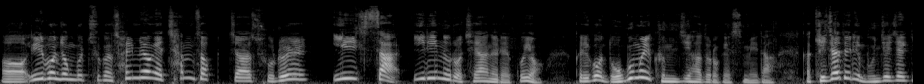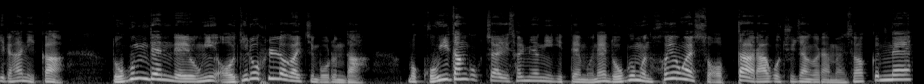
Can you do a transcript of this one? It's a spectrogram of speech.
어, 일본 정부 측은 설명회 참석자 수를 1사 1인으로 제한을 했고요. 그리고 녹음을 금지하도록 했습니다. 그러니까 기자들이 문제 제기를 하니까 녹음된 내용이 어디로 흘러갈지 모른다. 뭐 고위 당국자의 설명이기 때문에 녹음은 허용할 수 없다라고 주장을 하면서 끝내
